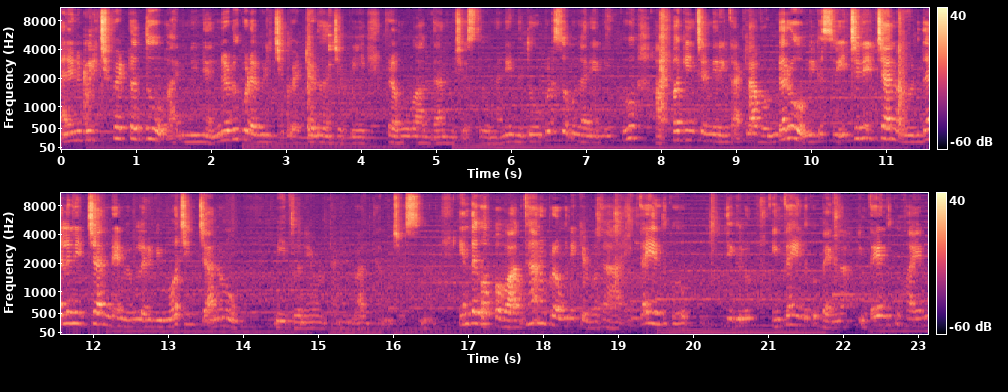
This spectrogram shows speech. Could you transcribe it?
ఆయనను విడిచిపెట్టొద్దు. ఆయన నిన్ను ఎన్నడూ కూడా విడిచిపెట్టడు అని చెప్పి ప్రభు వాగ్దానం చేస్తూ ఉన్నా నిన్ను దోపుడు సొమ్ముగానే నీకు అప్పగించను. మీరు ఇంక అట్లా ఉండరు. మీకు స్వేచ్ఛనిచ్చాను విడుదలనిచ్చాను. నేను మిమ్మల్ని విమోచించాను. మీతోనే ఉంటానని వాగ్దానం చేస్తున్నాను ఇంత గొప్ప వాగ్దానం ప్రభునికి ఇవ్వగా ఇంకా ఎందుకు దిగులు? ఇంకా ఎందుకు బెంగ? ఇంకా ఎందుకు భయము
